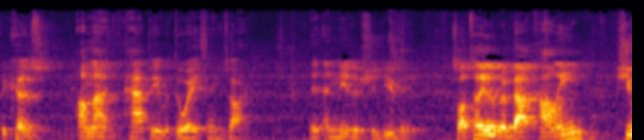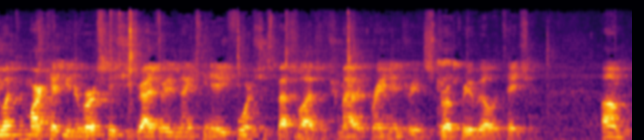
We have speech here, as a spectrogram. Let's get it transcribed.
Because I'm not happy with the way things are. And neither should you be. So I'll tell you a little bit about Coleen. She went to Marquette University. She graduated in 1984. She specialized in traumatic brain injury and stroke rehabilitation. Um,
